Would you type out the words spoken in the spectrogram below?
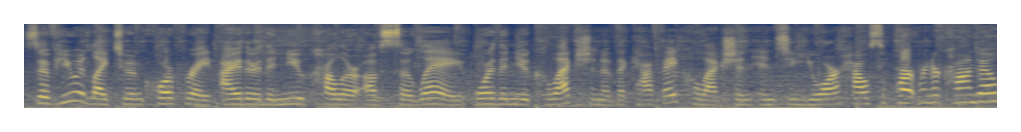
So if you would like to incorporate either the new color of Soleil or the new collection of the Cafe Collection into your house, apartment, or condo,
